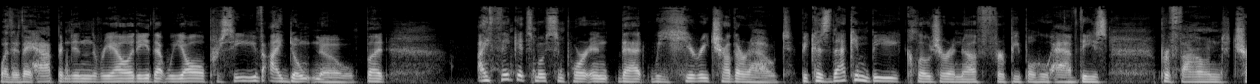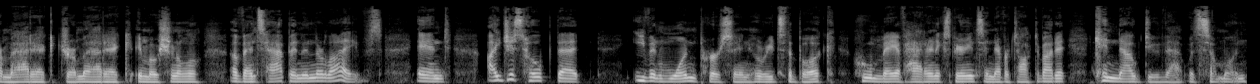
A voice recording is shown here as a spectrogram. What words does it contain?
Whether they happened in the reality that we all perceive, I don't know. But, I think it's most important that we hear each other out because that can be closure enough for people who have these profound, traumatic, dramatic, emotional events happen in their lives. And I just hope that even one person who reads the book who may have had an experience and never talked about it can now do that with someone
